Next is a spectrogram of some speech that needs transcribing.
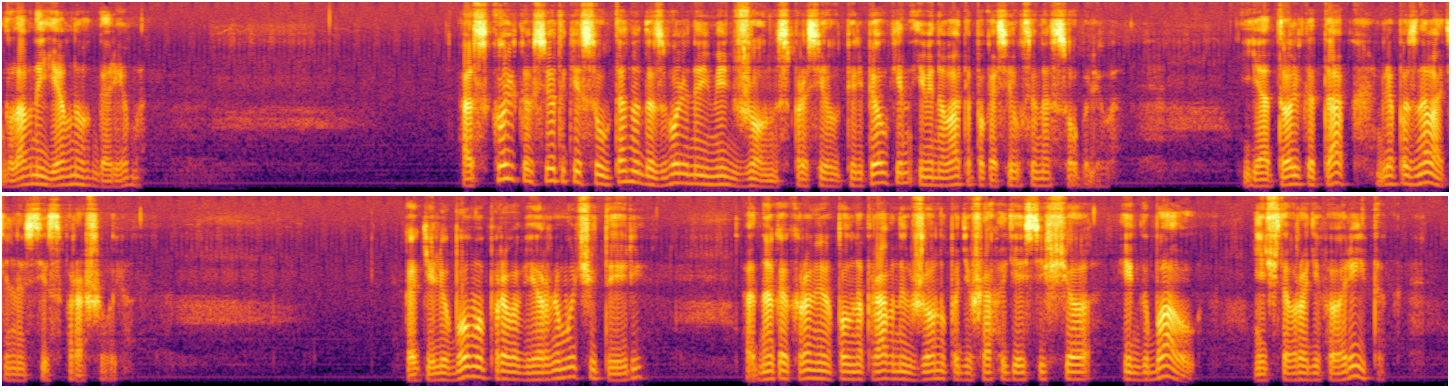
главный евнух гарема. «А сколько все-таки султану дозволено иметь жен?» — спросил Перепелкин и виновато покосился на Соболева. «Я только так, для познавательности спрашиваю». Как и любому правоверному, четыре. Однако, кроме полноправных жен у падишаха есть еще Игбал, нечто вроде фавориток,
